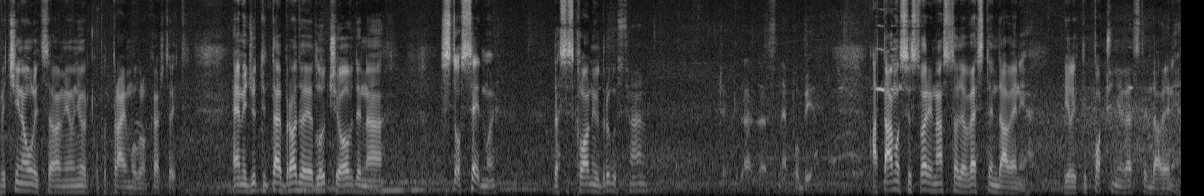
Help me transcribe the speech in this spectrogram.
Većina ulica vam je u Njurku pod pravim uglom, kao što vidite. E, međutim, taj Broadway je odlučio ovde na 107. da se skloni u drugu stranu. Čekaj da, da se ne pobije. A tamo se u stvari nastavlja West End Avenue. Ili ti počinje West End Avenue.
